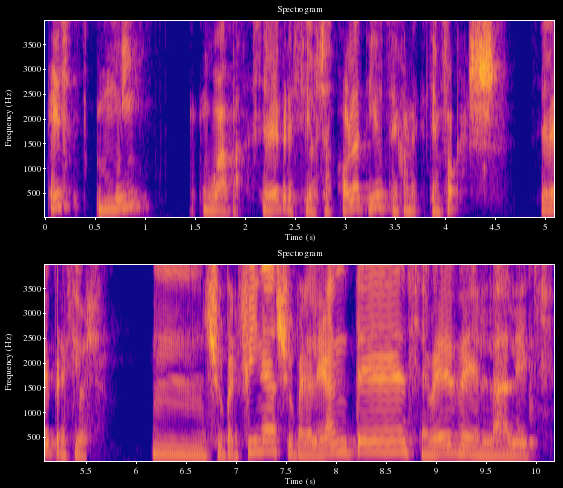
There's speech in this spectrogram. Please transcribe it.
Es muy guapa, se ve preciosa. Hola, tío, te, te enfocas. Se ve preciosa. Mm, súper fina, súper elegante, se ve de la leche.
